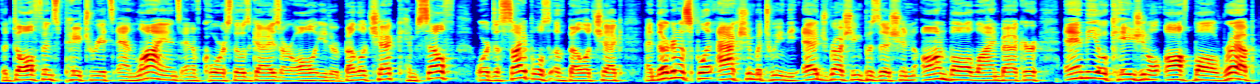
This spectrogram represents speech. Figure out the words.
the Dolphins, Patriots, and Lions. And of course, those guys are all either Belichick himself or disciples of Belichick. And they're going to split action between the edge rushing position, on ball linebacker, and the occasional off ball rep.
